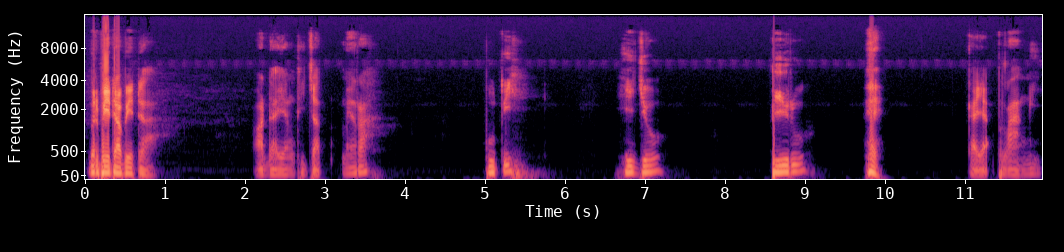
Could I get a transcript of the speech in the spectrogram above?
berbeda-beda. Ada yang dicat merah, putih, hijau, biru, heh, kayak pelangi.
